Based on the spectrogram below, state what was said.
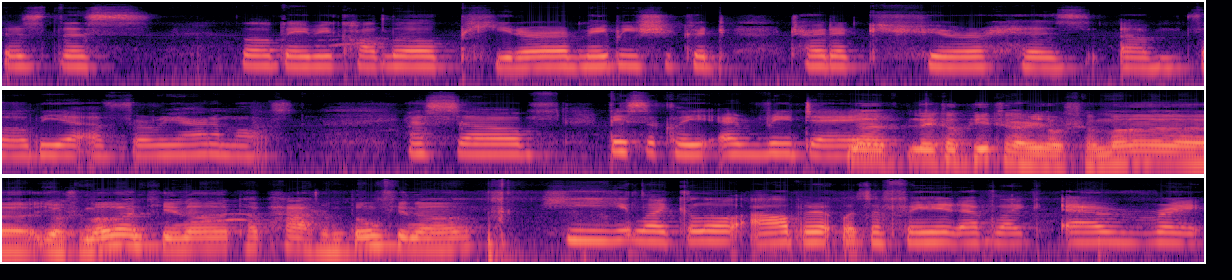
there's this little baby called Little Peter. Maybe she could try to cure his um, phobia of furry animals. And so basically every 那 day Little Peter 有什么有什么问题呢？他怕什么东西呢？ he, like little Albert, was afraid of like every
